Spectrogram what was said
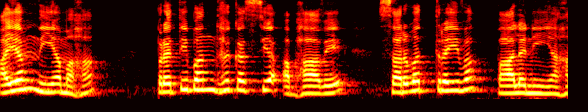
अयं नियमः प्रतिबन्धकस्य अभावे सर्वत्रैव पालनीयः।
